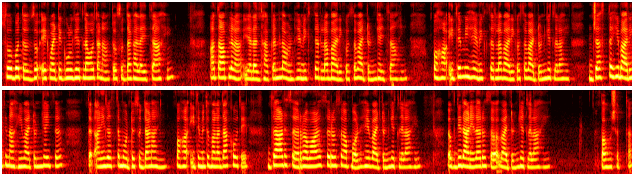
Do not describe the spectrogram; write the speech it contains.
सोबतच जो एक वाटी गूळ घेतला होता ना तो सुद्धा घालायचा आहे. आता आपल्याला याला झाकण लावून हे मिक्सरला बारीक असं वाटून घ्यायचं आहे. पहा इथे मी हे मिक्सरला बारीक असं वाटून घेतलेलं आहे. जास्तही बारीक नाही वाटून घ्यायचं. तर आणि जास्त मोठंसुद्धा नाही. पहा इथे मी तुम्हाला दाखवते. जाडसर रवाळसर असं आपण हे वाटून घेतलेलं आहे. अगदी दाणेदार असं वाटून घेतलेलं आहे. पाहू शकता.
